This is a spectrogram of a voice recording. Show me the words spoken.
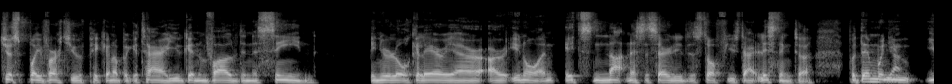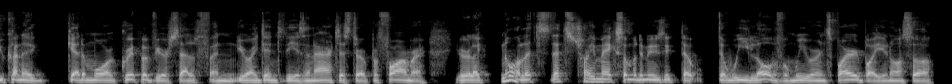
just by virtue of picking up a guitar, you get involved in a scene in your local area, or, or you know, and it's not necessarily the stuff you start listening to. But then when Yeah. you you kind of get a more grip of yourself and your identity as an artist or a performer, you're like, no, let's let's try and make some of the music that that we love and we were inspired by. You know, so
